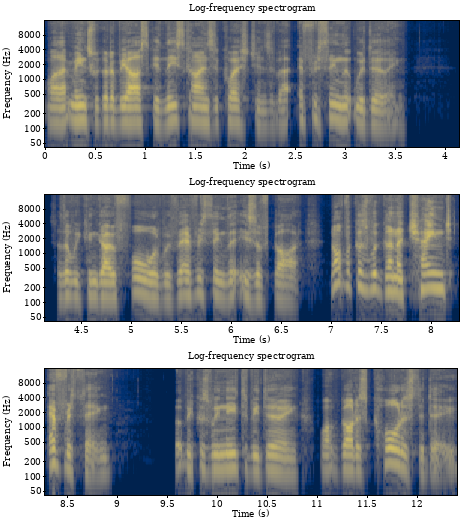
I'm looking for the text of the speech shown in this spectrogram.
Well, that means we've got to be asking these kinds of questions about everything that we're doing so that we can go forward with everything that is of God. Not because we're going to change everything, but because we need to be doing what God has called us to do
